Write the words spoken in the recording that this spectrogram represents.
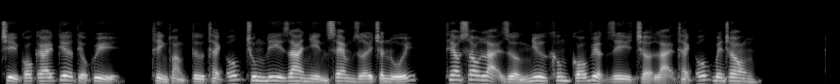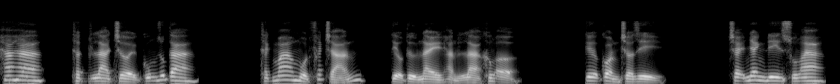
Chỉ có cái kia tiểu quỷ, thỉnh thoảng từ thạch ốc chung đi ra nhìn xem dưới chân núi, theo sau lại dường như không có việc gì trở lại thạch ốc bên trong. Ha ha, thật là trời cũng giúp ta. Thạch ma một phách chán, tiểu tử này hẳn là không ở. kia còn chờ gì? Chạy nhanh đi xuống A.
